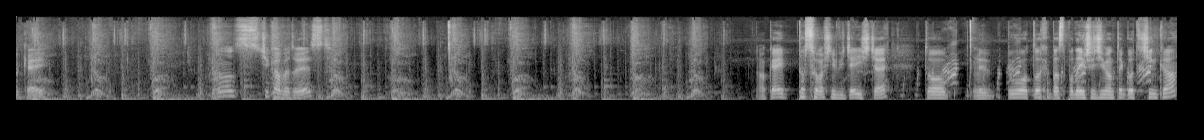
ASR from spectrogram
Okej. No, c- ciekawe to jest. Okej, to co właśnie widzieliście, to y, było to chyba z podejrzenia dziewiątego odcinka.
